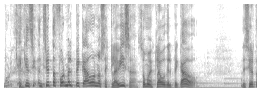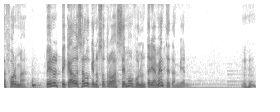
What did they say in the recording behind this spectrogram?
porque es que en cierta forma el pecado nos esclaviza, somos esclavos del pecado, de cierta forma. Pero el pecado es algo que nosotros hacemos voluntariamente también. Ujú.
